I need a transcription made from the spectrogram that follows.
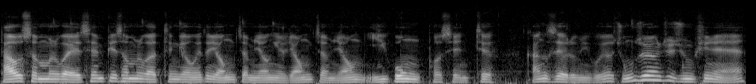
다우 선물과 S&P 선물 같은 경우에도 0.01, 0.020% 강세 흐름이고요. 중소형주 중심의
